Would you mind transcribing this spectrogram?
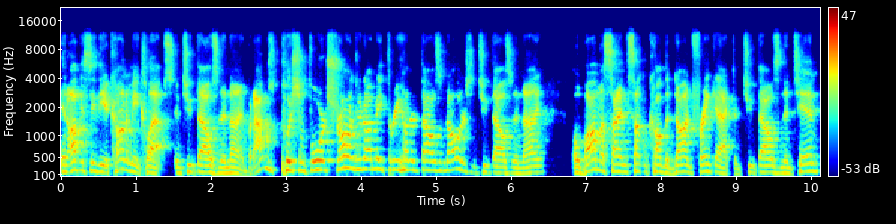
and obviously the economy collapsed in 2009, but I was pushing forward strong, dude. I made $300,000 in 2009. Obama signed something called the Dodd Frank Act in 2010,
